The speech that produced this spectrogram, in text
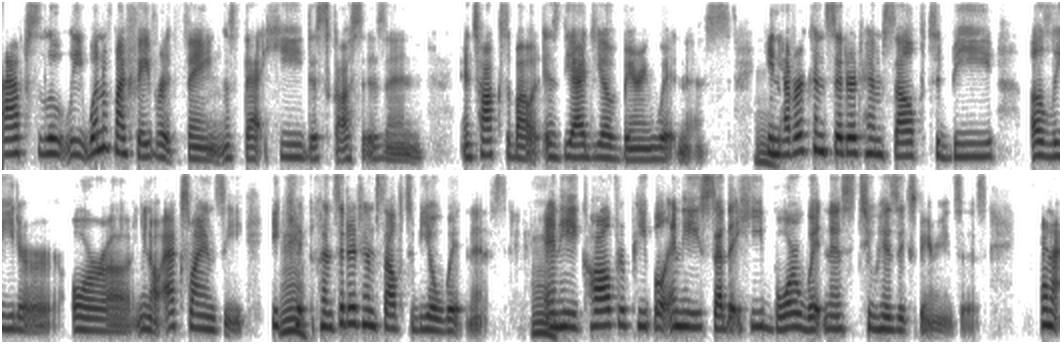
absolutely one of my favorite things that he discusses and and talks about is the idea of bearing witness. He Mm. never considered himself to be a leader or a, you know, X, Y, and Z. He Mm. c- considered himself to be a witness. Mm. And he called for people and he said that he bore witness to his experiences. And I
